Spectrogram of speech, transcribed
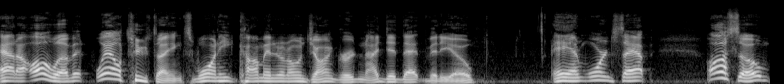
out of all of it, well, two things. One, he commented on Jon Gruden. I did that video. And Warren Sapp also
